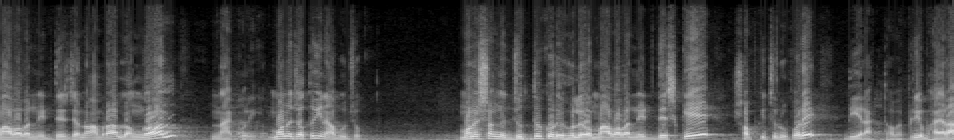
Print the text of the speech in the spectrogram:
মা বাবার নির্দেশ যেন আমরা লঙ্ঘন না করি। মনে যতই না বুঝুক, মনের সঙ্গে যুদ্ধ করে হলেও মা বাবার নির্দেশকে সবকিছুর উপরে দিয়ে রাখতে হবে। প্রিয় ভাইরা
